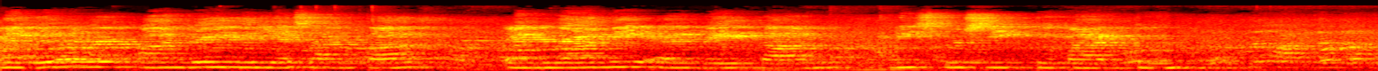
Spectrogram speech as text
And Honorable Andre Villa Santa and Rami El Beitan, please proceed to mat 2.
